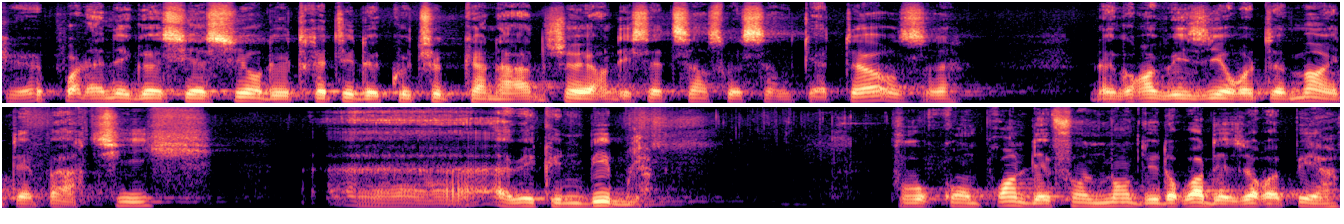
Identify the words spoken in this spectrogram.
que pour la négociation du traité de Küçük-Kanarca en 1774, le grand vizir ottoman était parti euh, avec une Bible pour comprendre les fondements du droit des Européens.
